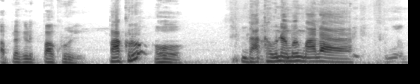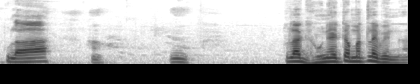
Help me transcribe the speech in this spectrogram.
आपल्याकडे पाखरू आहे. पाखरू? हो. दाखव ना मग मला. तुला. तुला घेऊन यायचं मतलब आहे ना.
